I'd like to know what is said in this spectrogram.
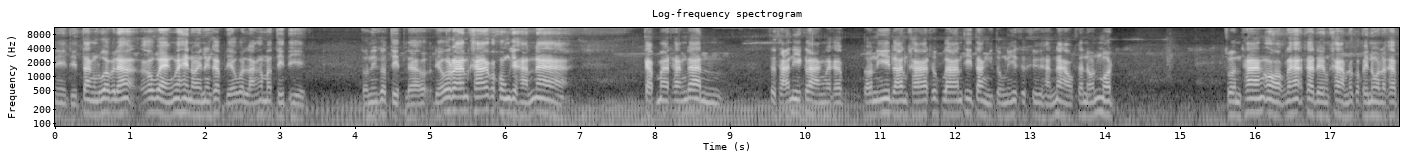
นี่ติดตั้งรั้วไปแล้วเขาแหว่งไว้ให้หน่อยหนึงครับ เดี๋ยววันหลังเขามาติดอีก ตรงนี้ก็ติดแล้ว เดี๋ยวร้านค้าก็คงจะหันหน้า กลับมาทางด้านสถานีกลางนะครับ ตอนนี้ร้านค้าทุกร้านที่ตั้งอยู่ตรงนี้ก็คือหันหน้าออกถนนหมด ส่วนทางออกนะฮะถ้าเดินข้ามแล้วก็ไปโน่นแล้วครับ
